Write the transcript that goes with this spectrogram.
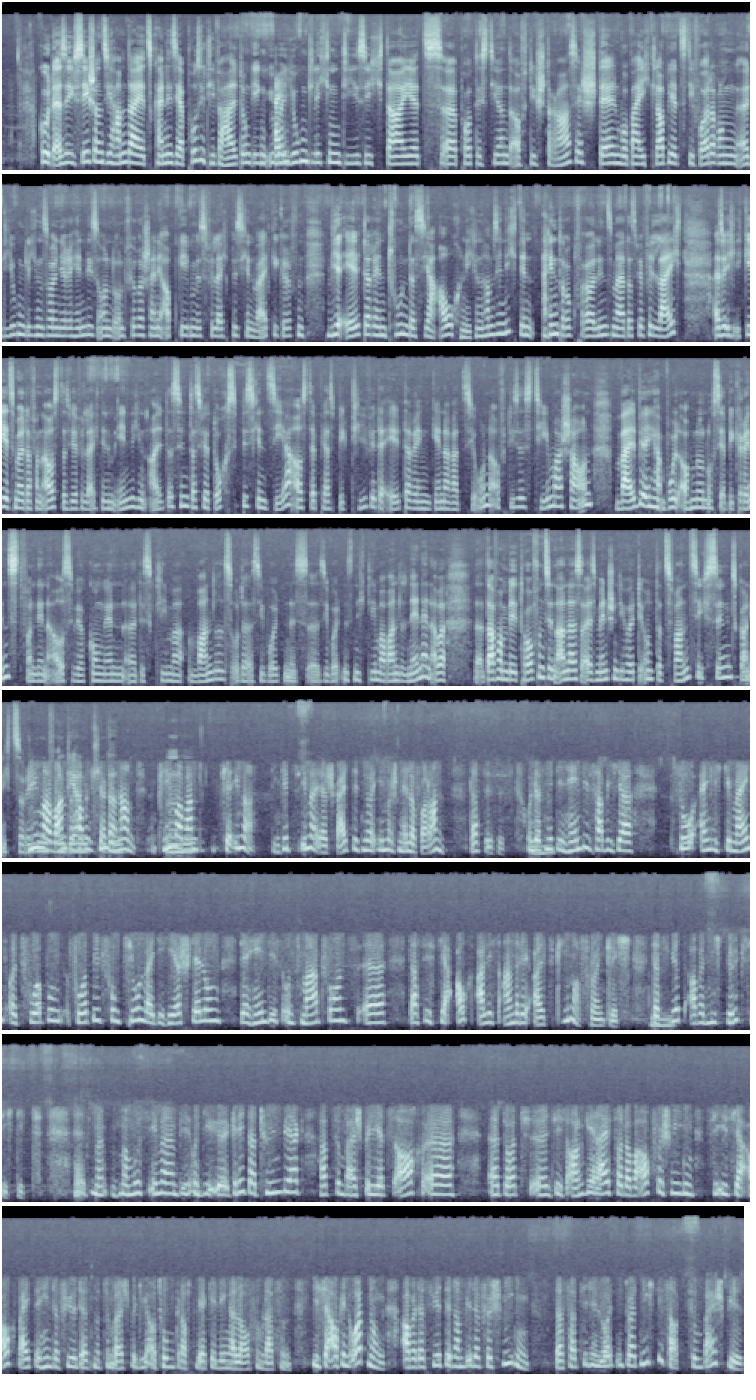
Gut, also ich sehe schon, Sie haben da jetzt keine sehr positive Haltung gegenüber Nein. Jugendlichen, die sich da jetzt äh, protestierend auf die Straße stellen. Wobei ich glaube jetzt die Forderung, äh, die Jugendlichen sollen ihre Handys und, und Führerscheine abgeben, ist vielleicht ein bisschen weit gegriffen. Wir Älteren tun das ja auch nicht. Und haben Sie nicht den Eindruck, Frau Linsmeier, dass wir vielleicht, also ich, ich gehe jetzt mal davon aus, dass wir vielleicht in einem ähnlichen Alter sind, dass wir doch ein bisschen sehr aus der Perspektive der älteren Generation auf dieses Thema schauen, weil wir ja wohl auch nur noch sehr begrenzt von den Auswirkungen äh, des Klimawandels oder Sie wollten es, äh, Sie wollten es nicht Klimawandel nennen, aber davon betroffen sind, anders als Menschen, die heute unter 20 sind, gar nicht zu reden von Klimawandel habe ich ja Kindern. genannt. Klimawandel gibt's ja immer. Den gibt's immer. Er schreitet nur immer schneller voran. Das ist es. Und das Mhm. mit den Handys habe ich ja so eigentlich gemeint als Vorbund, Vorbildfunktion, weil die Herstellung der Handys und Smartphones, äh, das ist ja auch alles andere als klimafreundlich. Das Mhm. wird aber nicht berücksichtigt. Äh, Man, man muss immer, und die äh, Greta Thunberg hat zum Beispiel jetzt auch äh, äh, dort, sie ist angereist, hat aber auch verschwiegen, sie ist ja auch weiterhin dafür, dass wir zum Beispiel die Atomkraftwerke länger laufen lassen. Ist ja auch in Ordnung, aber das wird ja dann wieder verschwiegen. Das hat sie den Leuten dort nicht gesagt, zum Beispiel.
